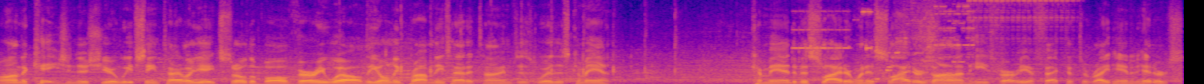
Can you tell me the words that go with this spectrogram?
On occasion this year, we've seen Tyler Yates throw the ball very well. The only problem he's had at times is with his command. Command of his slider. When his slider's on, he's very effective to right-handed hitters.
